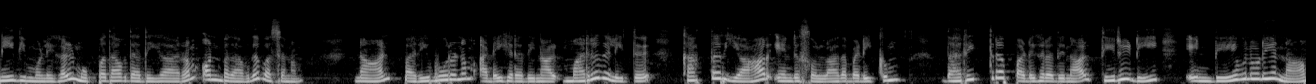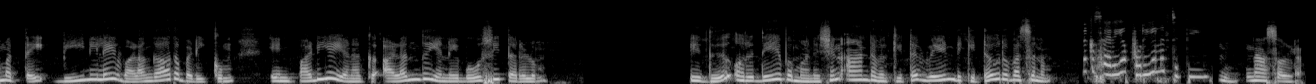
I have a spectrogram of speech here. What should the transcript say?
நீதிமொழிகள் முப்பதாவது அதிகாரம் ஒன்பதாவது வசனம். நான் பரிபூரணம் அடைகிறதினால் மறுதலித்து கர்த்தர் யார் என்று சொல்லாதபடிக்கும். தரித்திரப்படுகிறதினால் திருடி என் தேவனுடைய நாமத்தை வீணிலே வழங்காதபடிக்கும் என் படியை எனக்கு அளந்து என்னை போஷி தருளும் இது ஒரு தேவ மனுஷன் ஆண்டவர்கிட்ட வேண்டிக்கிட்ட ஒரு வசனம். நான் சொல்றேன்.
